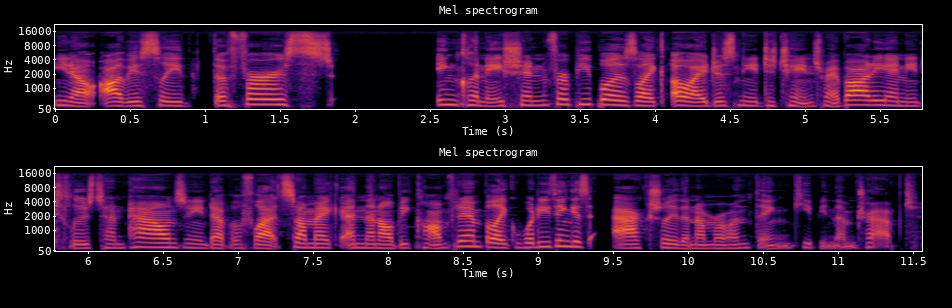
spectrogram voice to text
you know, obviously the first inclination for people is like, oh, I just need to change my body. I need to lose 10 pounds. I need to have a flat stomach and then I'll be confident. But like, what do you think is actually the number one thing keeping them trapped?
